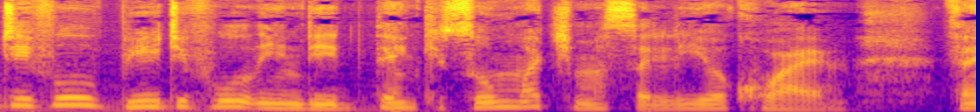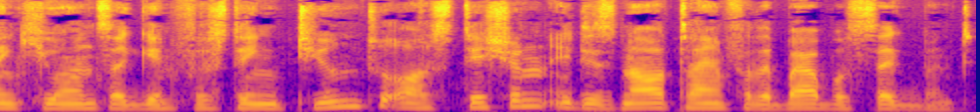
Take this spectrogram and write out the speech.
Beautiful, beautiful indeed. Thank you so much, Masalio Choir. Thank you once again for staying tuned to our station. It is now time for the Bible segment.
